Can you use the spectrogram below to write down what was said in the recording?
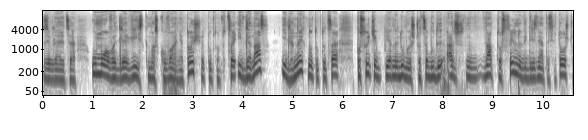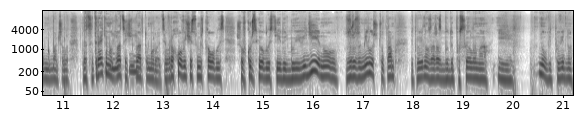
з'являються умови для військ маскування тощо. Тобто це і для нас, і для них. Ну тобто, це по суті, я не думаю, що це буде аж надто сильно відрізнятися від того, що ми бачили в 23-24 році. Враховуючи Сумська область, що в Курській області йдуть бойові дії, ну зрозуміло, що там відповідно зараз буде посилена і. Ну, відповідно,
